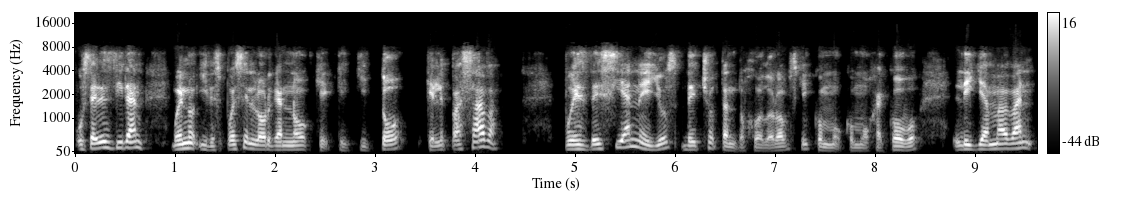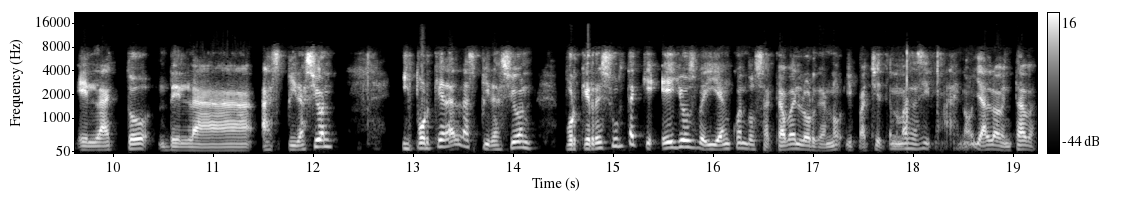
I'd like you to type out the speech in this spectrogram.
ustedes dirán, bueno, y después el órgano que, quitó, ¿qué le pasaba? Pues decían ellos, de hecho, tanto Jodorowsky como, como Jacobo, le llamaban el acto de la aspiración. ¿Y por qué era la aspiración? Porque resulta que ellos veían cuando sacaba el órgano y Pacheta nomás así, no, ya lo aventaba,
